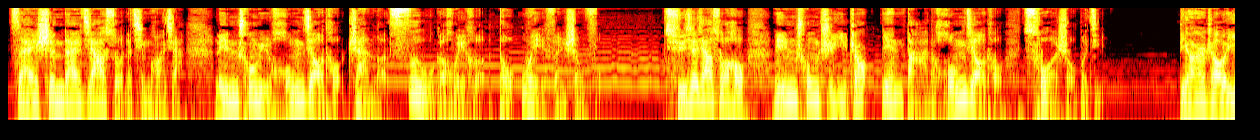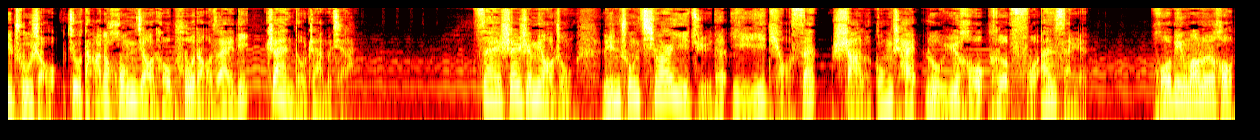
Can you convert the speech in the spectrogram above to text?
在身带枷锁的情况下，林冲与洪教头战了四五个回合都未分胜负。取下枷锁后，林冲只一招便打得洪教头措手不及。第二招一出手，就打得洪教头扑倒在地，站都站不起来。在山神庙中，林冲轻而易举地以一挑三，杀了公差陆虞侯和富安三人。火并王伦后，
